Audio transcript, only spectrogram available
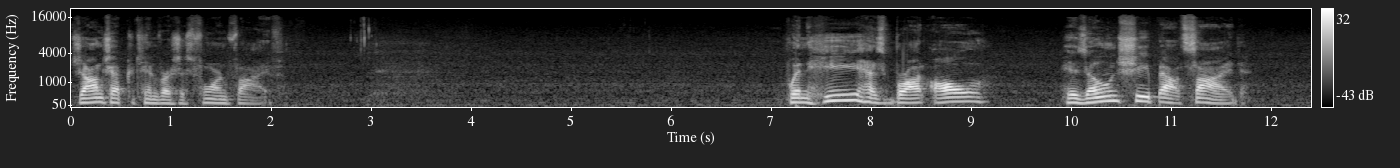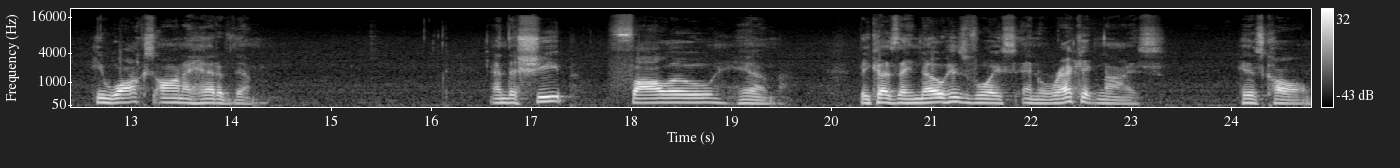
John chapter 10 verses 4 and 5. When he has brought all his own sheep outside, he walks on ahead of them. And the sheep follow him because they know his voice and recognize his call.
